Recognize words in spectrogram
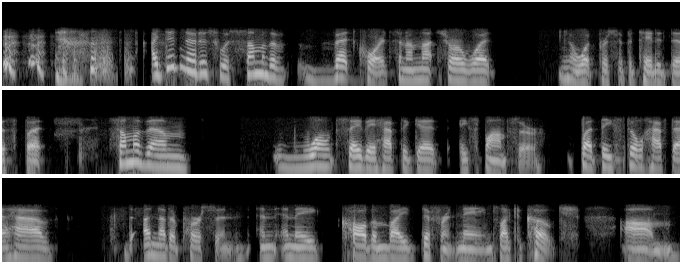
I did notice with some of the vet courts, and I'm not sure what you know what precipitated this, but some of them won't say they have to get a sponsor, but they still have to have another person, and and they call them by different names, like a coach. Um,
